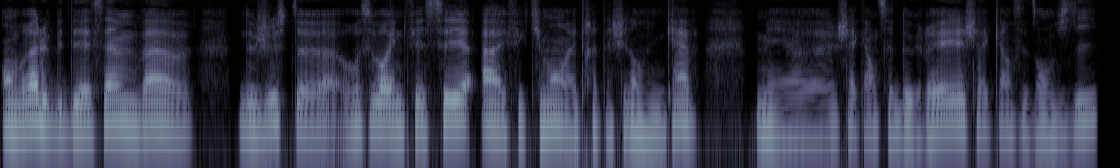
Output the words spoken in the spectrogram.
en vrai, le BDSM va de juste recevoir une fessée à effectivement être attaché dans une cave. Mais chacun ses degrés, chacun ses envies,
